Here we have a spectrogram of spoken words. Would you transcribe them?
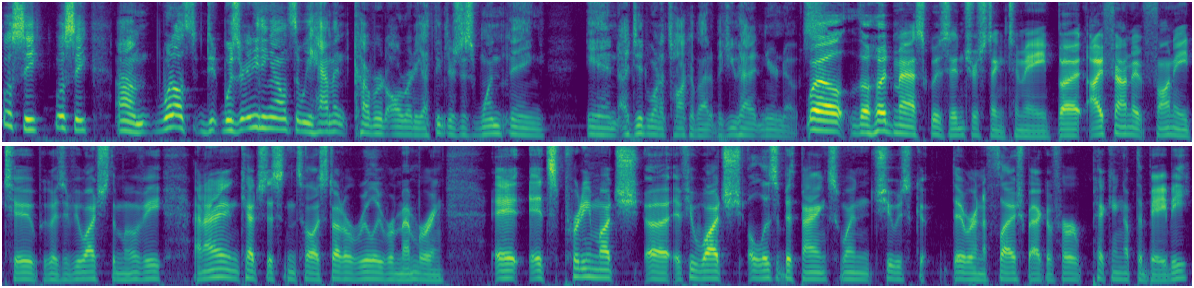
we'll see. We'll see. Um, what else? Did, was there anything else that we haven't covered already? I think there's just one thing, and I did want to talk about it, but you had it in your notes. Well, the hood mask was interesting to me, but I found it funny too because if you watch the movie, and I didn't catch this until I started really remembering, it it's pretty much uh, if you watch Elizabeth Banks when she was they were in a flashback of her picking up the baby.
